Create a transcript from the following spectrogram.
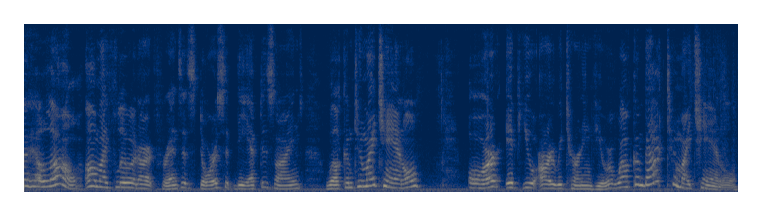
Well, hello, all my fluid art friends. It's Doris at DF Designs. Welcome to my channel. Or if you are a returning viewer, welcome back to my channel.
